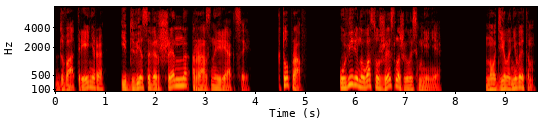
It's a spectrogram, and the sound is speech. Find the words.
Два тренера и две совершенно разные реакции. Кто прав? Уверен, у вас уже сложилось мнение. Но дело не в этом.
